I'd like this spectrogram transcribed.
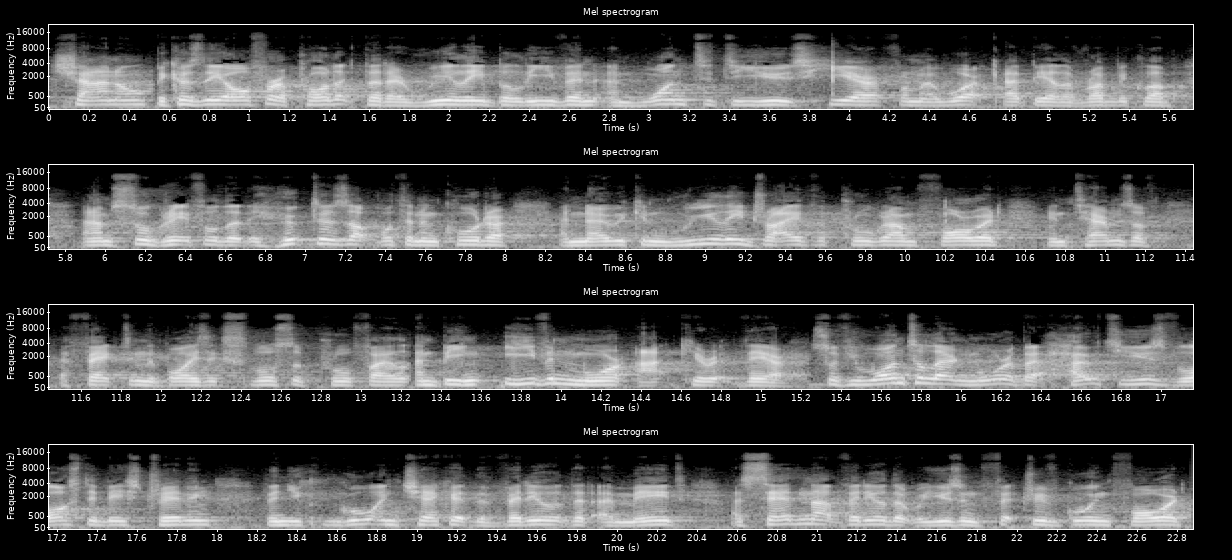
channel because they offer a product that I really believe in and wanted to use here for my work at BLF Rugby Club. And I'm so grateful that they hooked us up with an encoder and now we can really drive the program forward in terms of affecting the boys' explosive profile and being even more accurate there. So if you want to learn more about how to use velocity-based training, then you can go and check out the video that I made. I said in that video that we're using Vitruve going forward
